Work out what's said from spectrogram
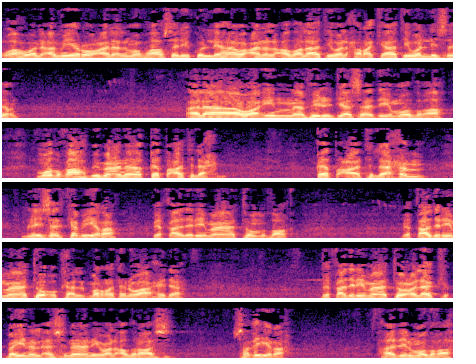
وهو الأمير على المفاصل كلها وعلى العضلات والحركات واللسان. ألا وإن في الجسد مضغة مضغة بمعنى قطعة لحم. قطعة لحم ليست كبيرة بقدر ما تمضغ بقدر ما تؤكل مرة واحدة. بقدر ما تعلك بين الأسنان والأضراس. صغيرة. هذه المضغة.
